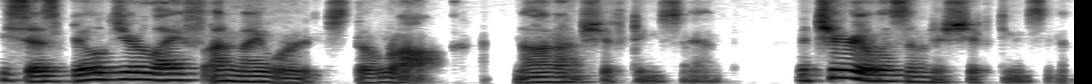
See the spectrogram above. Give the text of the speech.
He says, Build your life on my words, the rock, not on shifting sand. Materialism is shifting sand.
